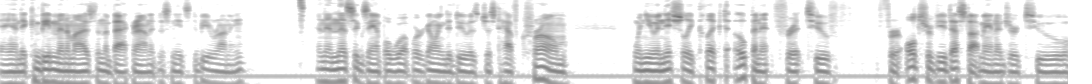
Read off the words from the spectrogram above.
And it can be minimized in the background. It just needs to be running. And in this example what we're going to do is just have Chrome when you initially click to open it for it to for UltraView Desktop Manager to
